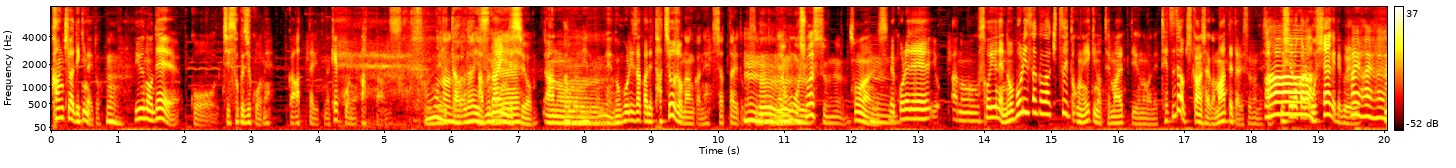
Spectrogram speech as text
換気はできないとうん。いうのでこう窒息事故ねがあったりっていうのは結構ねあったんです。そうなんだ危ないですね危ないんですよ。あのうんね上り坂で立ち往生なんかねしちゃったりとかするとね、うん。いや、もうおしまいっすよね。そうなんです。うんで、これで、よあの、そういうね、上り坂がきついところの駅の手前っていうのはね、手伝う機関車が待ってたりするんですよ。後ろから押し上げてくれる。はいはいはいはい。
